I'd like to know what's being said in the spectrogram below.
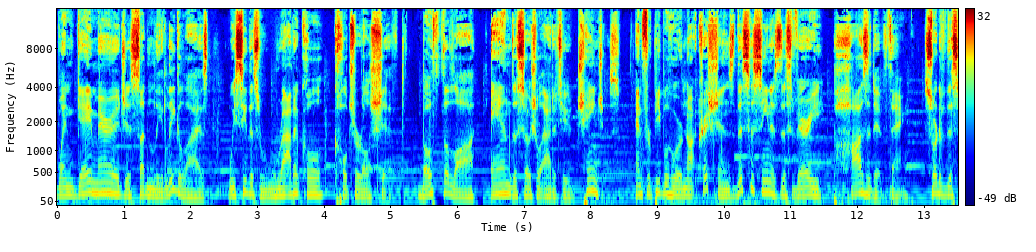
When gay marriage is suddenly legalized, we see this radical cultural shift. Both the law and the social attitude changes. And for people who are not Christians, this is seen as this very positive thing sort of this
